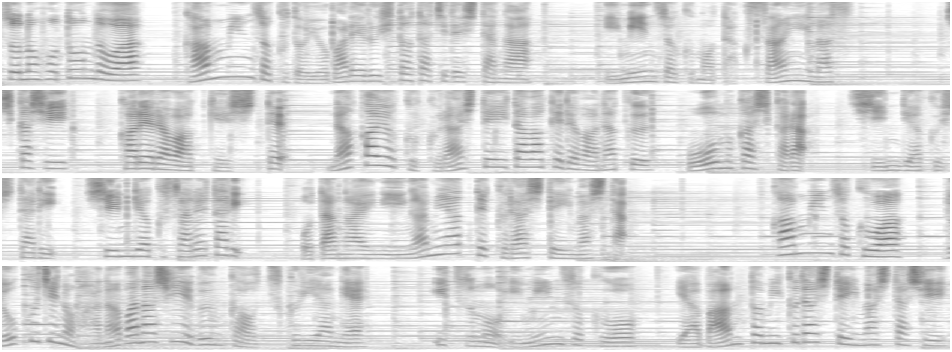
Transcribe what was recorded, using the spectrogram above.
そのほとんどは漢民族と呼ばれる人たちでしたが異民族もたくさんいます。しかし彼らは決して仲良く暮らしていたわけではなく大昔から侵略したり侵略されたりお互いにいがみ合って暮らしていました。漢民族は独自の華々しい文化を作り上げいつも異民族を野蛮と見下していましたし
